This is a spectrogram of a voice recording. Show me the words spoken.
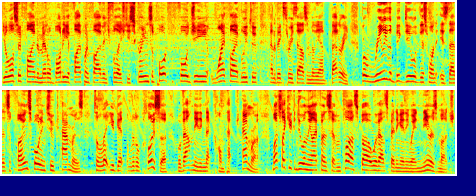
You'll also find a metal body, a 5.5 inch Full HD screen, support for 4G, Wi Fi, Bluetooth, and a big 3000 mAh battery. But really, the big deal with this one is that it's a phone sporting two cameras to let you get a little closer without needing that compact camera, much like you can do on the iPhone 7 Plus, but without spending anywhere near as much.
